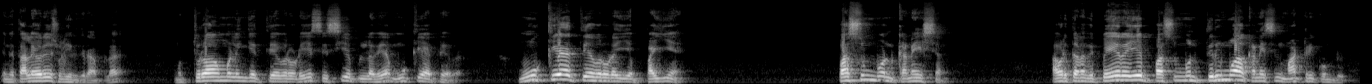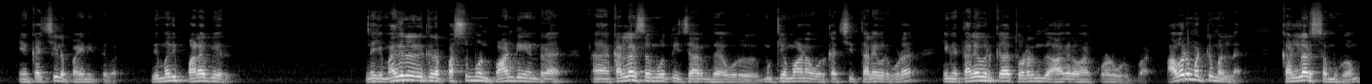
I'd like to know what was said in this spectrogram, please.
எங்கள் தலைவரே சொல்லியிருக்கிறாப்புல முத்துராமலிங்க தேவருடைய சிஷிய பிள்ளையா மூக்கையா தேவர். மூக்கையா தேவருடைய பையன் பசும்பொன் கணேசன். அவர் தனது பெயரையே பசும்பொன் திருமா கணேசன் மாற்றிக்கொண்டு என் கட்சியில் பயணித்தவர். இது மாதிரி பல பேர். இன்றைக்கி மதுரையில் இருக்கிற பசும்பொன் பாண்டியன் என்ற கள்ளர் சமூகத்தை சார்ந்த ஒரு முக்கியமான ஒரு கட்சி தலைவர் கூட எங்கள் தலைவருக்காக தொடர்ந்து ஆதரவாக குரல் கொடுப்பார். அவர் மட்டுமல்ல கள்ளர் சமூகம்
